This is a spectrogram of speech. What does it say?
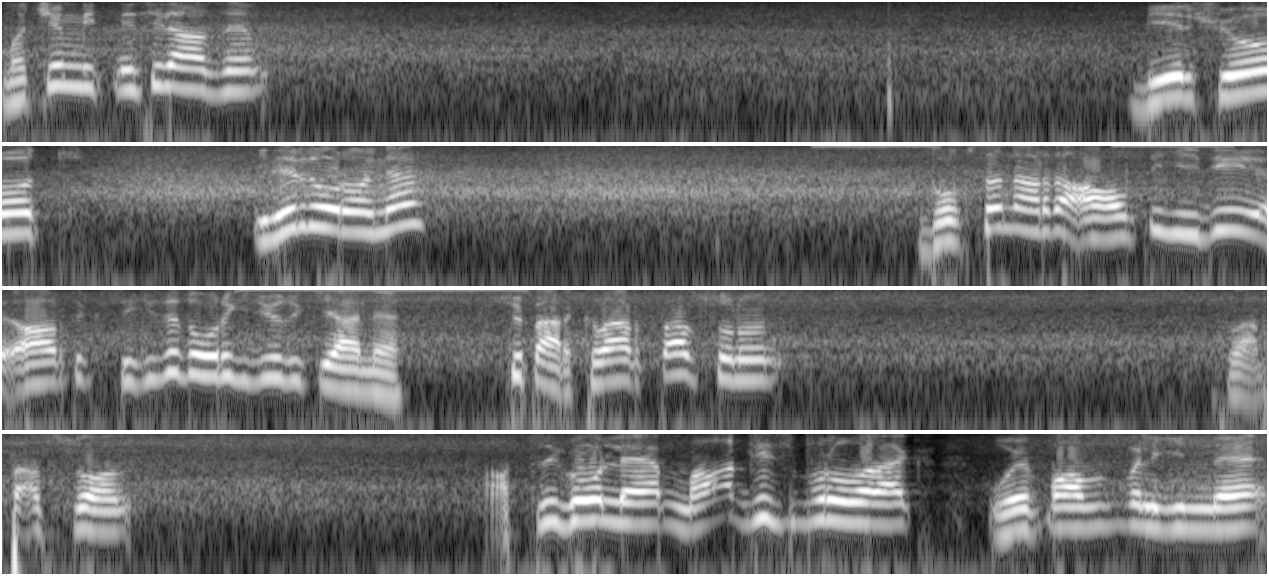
Maçın bitmesi lazım. Bir şut. İleri doğru oyna. 90 arda 6 7 artık 8'e doğru gidiyorduk yani. Süper. Clark Tasson'un Clark Tasson attığı golle Malatyaspor olarak UEFA Avrupa Ligi'nde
